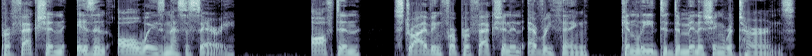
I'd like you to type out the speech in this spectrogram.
Perfection isn't always necessary. Often, striving for perfection in everything can lead to diminishing returns.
